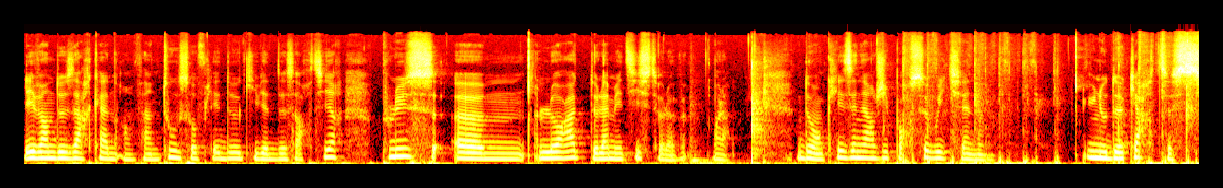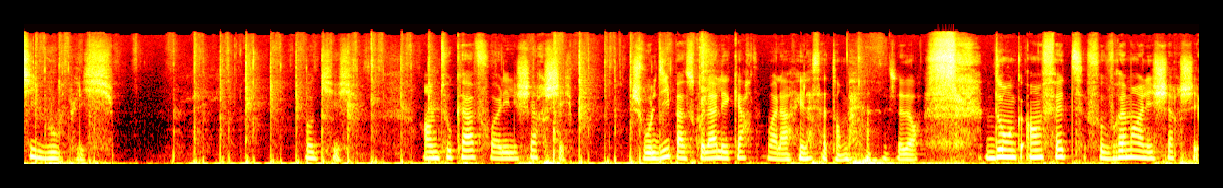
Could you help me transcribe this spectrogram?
les 22 arcanes, enfin tout sauf les deux qui viennent de sortir, plus euh, l'oracle de l'améthyste love. Voilà. Donc les énergies pour ce week-end. Une ou deux cartes, s'il vous plaît. Ok. En tout cas, faut aller le chercher. Je vous le dis parce que là, les cartes, voilà, et là, ça tombe. J'adore. Donc, en fait, faut vraiment aller chercher.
